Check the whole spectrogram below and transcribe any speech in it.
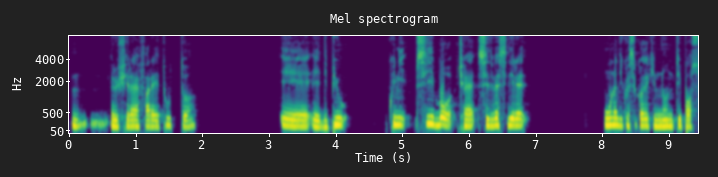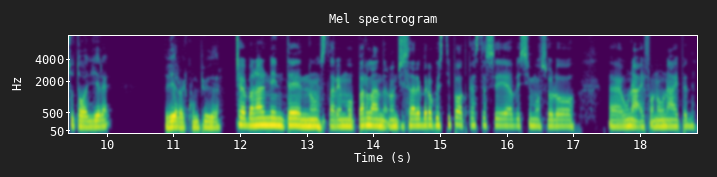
mh, mm, riuscirei a fare tutto e, e, di più. Quindi sì, boh, cioè se dovessi dire una di queste cose che non ti posso togliere, è vero, è il computer. Cioè, banalmente non staremmo parlando, non ci sarebbero questi podcast se avessimo solo eh, un iPhone o un iPad.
